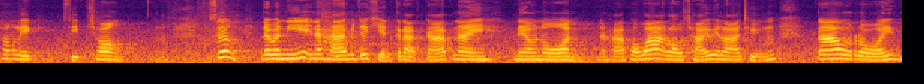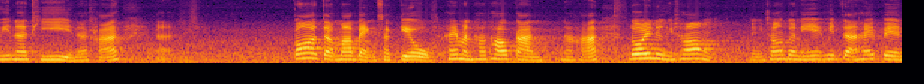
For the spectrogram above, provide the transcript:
ช่องเล็ก 10 ช่องนะ ซึ่งในวันนี้นะคะมิจะเขียนกระดาษกราฟในแนวนอนนะคะ เพราะว่าเราใช้เวลาถึง 900 วินาทีนะคะะก็จะมาแบ่งสเกลให้มันเท่าๆกันนะคะ โดย 1 ช่อง 1 ช่องตัวนี้มิจะให้เป็น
